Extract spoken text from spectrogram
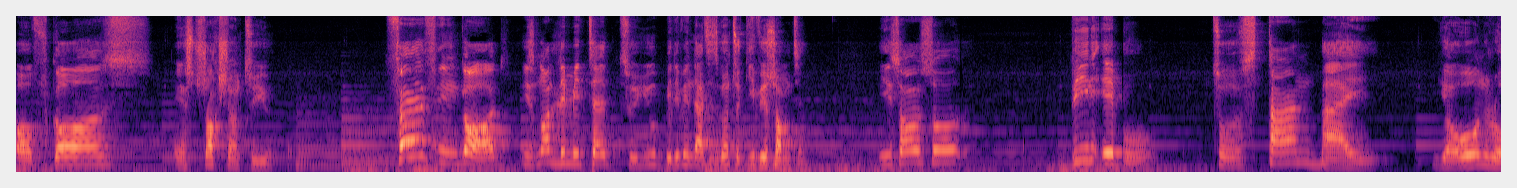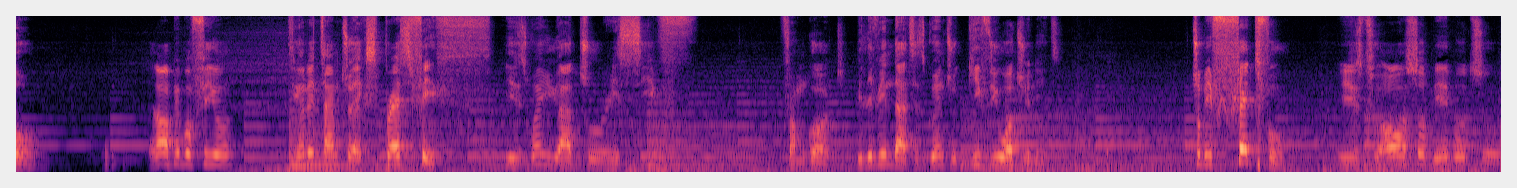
of God's instruction to you. Faith in God is not limited to you believing that He's going to give you something, it's also being able to stand by your own role. A lot of people feel the only time to express faith is when you are to receive from God, believing that it's going to give you what you need. To be faithful is to also be able to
